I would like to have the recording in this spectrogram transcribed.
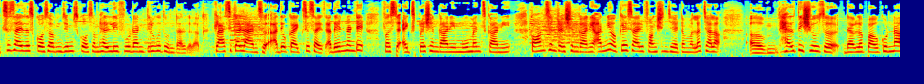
ఎక్సర్సైజెస్ కోసం జిమ్స్ కోసం హెల్దీ ఫుడ్ అని తిరుగుతుంటారు కదా. క్లాసికల్ డాన్స్ అది ఒక ఎక్సర్సైజ్ అదేంటంటే ఫస్ట్ ఎక్స్ప్రెషన్ కానీ మూమెంట్స్ కానీ కాన్సన్ట్రేషన్ కానీ అన్నీ ఒకేసారి ఫంక్షన్ చేయటం వల్ల చాలా హెల్త్ ఇష్యూస్ డెవలప్ అవ్వకుండా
